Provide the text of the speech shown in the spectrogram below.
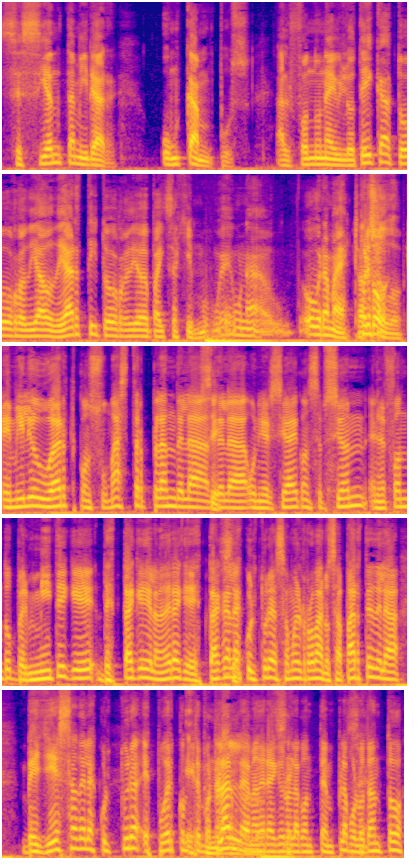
se sienta a mirar un campus, al fondo una biblioteca, todo rodeado de arte y todo rodeado de paisajismo. Es una obra maestra, Por eso, todo. Emilio Duarte, con su master plan de la, Sí. de la Universidad de Concepción, en el fondo permite que destaque de la manera que destaca Sí. la escultura de Samuel Román. O sea, aparte de la belleza de la escultura, es poder contemplarla de la manera que uno la contempla. Por lo tanto,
